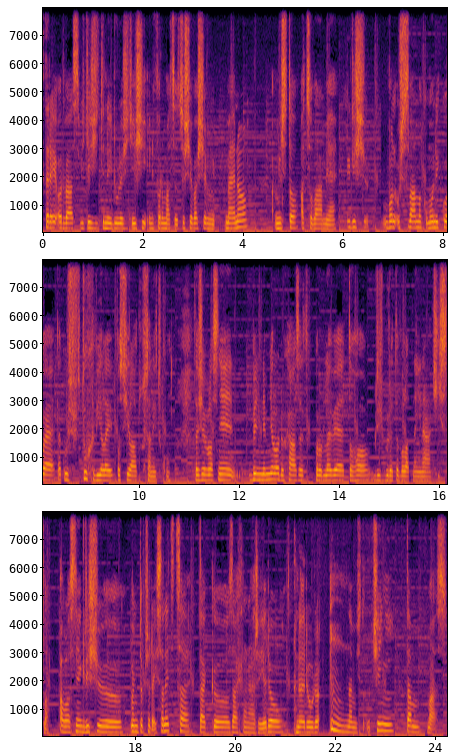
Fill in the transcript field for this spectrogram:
který od vás vytěží ty nejdůležitější informace, což je vaše jméno, místo a co vám je. Když on už s vámi komunikuje, tak už v tu chvíli posílá tu sanitku. Takže vlastně by nemělo docházet k prodlevě toho, když budete volat na jiná čísla. A vlastně, když uh, oni to předají sanitce, tak uh, záchranáři jedou, dojedou do, na místo učení, tam vás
